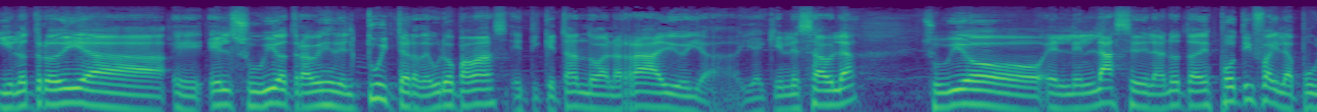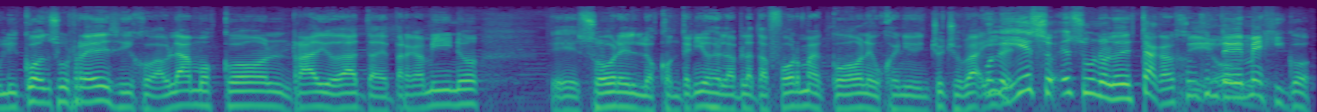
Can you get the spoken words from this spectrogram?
y el otro día eh, él subió a través del Twitter de Europa Más, etiquetando a la radio y a, quien les habla, subió el enlace de la nota de Spotify y la publicó en sus redes y dijo, hablamos con Radio Data de Pergamino eh, sobre los contenidos de la plataforma con Eugenio Dinchocho. Y, y, eso, eso uno lo destaca, gente de México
